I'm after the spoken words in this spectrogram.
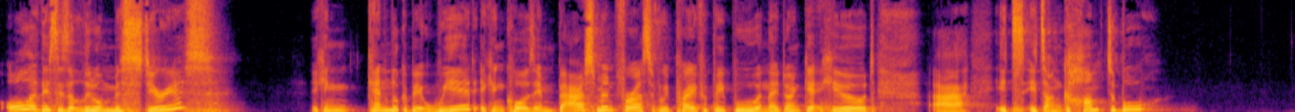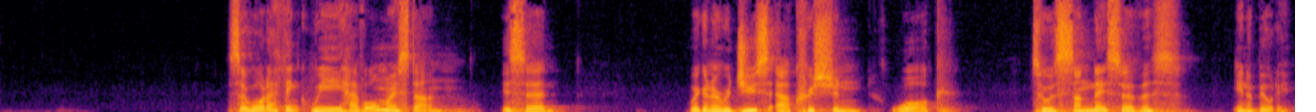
all of this is a little mysterious it can, can look a bit weird. It can cause embarrassment for us if we pray for people and they don't get healed. Uh, it's, it's uncomfortable. So, what I think we have almost done is said, we're going to reduce our Christian walk to a Sunday service in a building.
